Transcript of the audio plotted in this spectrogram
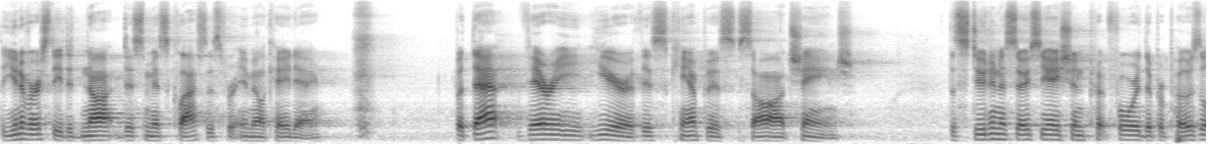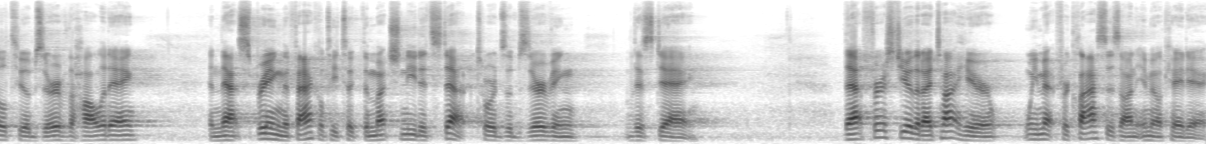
the university did not dismiss classes for MLK Day. But that very year, this campus saw change. The Student Association put forward the proposal to observe the holiday, and that spring, the faculty took the much needed step towards observing this day. That first year that I taught here, we met for classes on MLK Day.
